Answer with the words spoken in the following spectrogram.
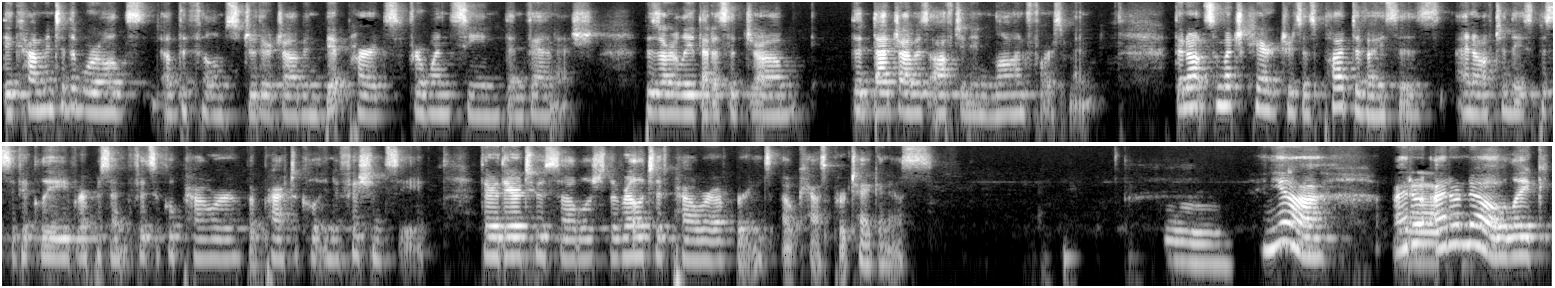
They come into the worlds of the films to do their job in bit parts for one scene, then vanish. Bizarrely, that is a job that that job is often in law enforcement. They're not so much characters as plot devices, and often they specifically represent physical power but practical inefficiency. They're there to establish the relative power of Burton's outcast protagonists. Hmm. And yeah, I don't Yeah. I don't know. Like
